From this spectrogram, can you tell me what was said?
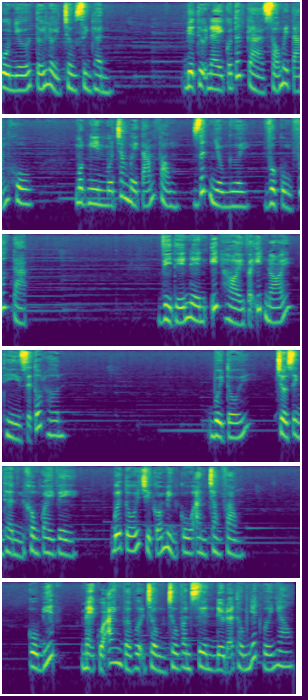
Cô nhớ tới lời châu sinh thần. Biệt thự này có tất cả 68 khu, 1.118 phòng, rất nhiều người, vô cùng phức tạp. Vì thế nên ít hỏi và ít nói thì sẽ tốt hơn. Buổi tối, Châu sinh thần không quay về. Bữa tối chỉ có mình cô ăn trong phòng. Cô biết mẹ của anh và vợ chồng Châu Văn Xuyên đều đã thống nhất với nhau.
